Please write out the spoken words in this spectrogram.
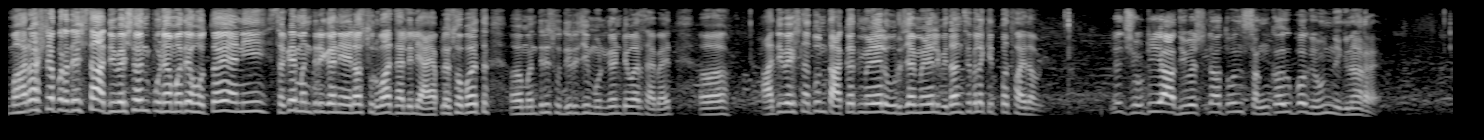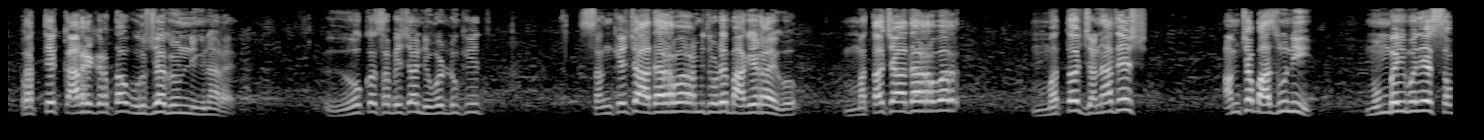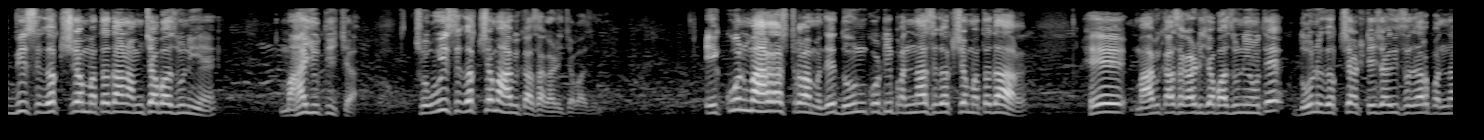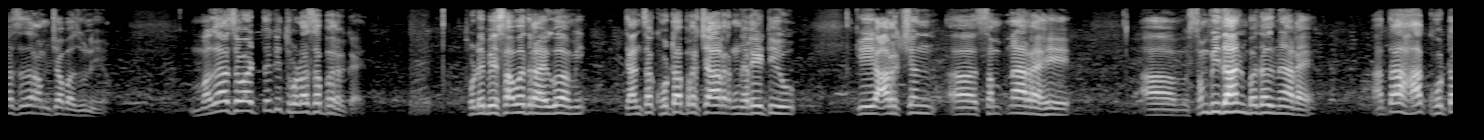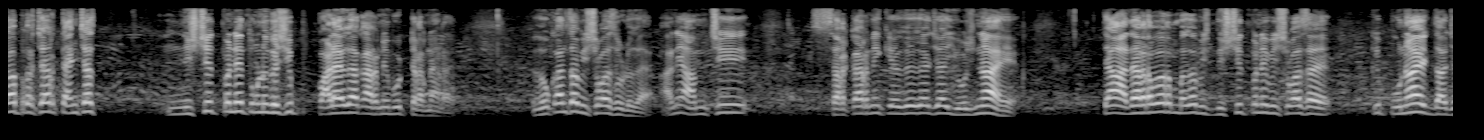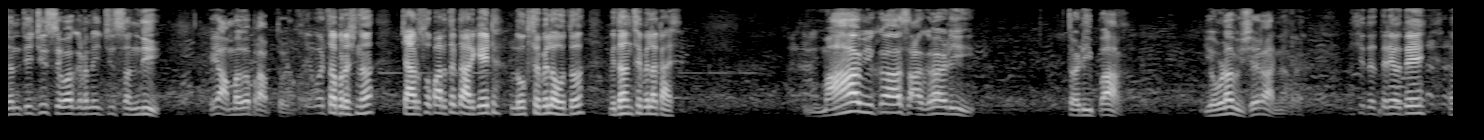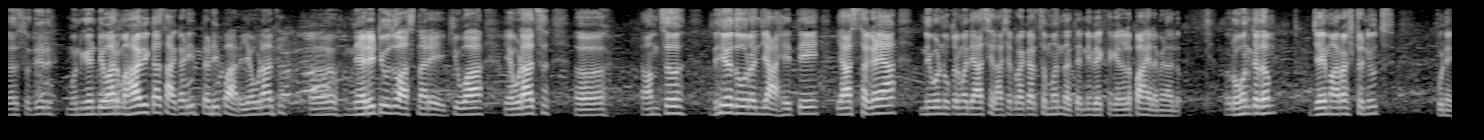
महाराष्ट्र प्रदेशचं अधिवेशन पुण्यामध्ये होतं आहे आणि सगळे मंत्रीगण यायला सुरुवात झालेली आहे. आपल्यासोबत अ, मंत्री सुधीरजी मुनगंटीवार साहेब आहेत. अ, अधिवेशनातून ताकद मिळेल ऊर्जा मिळेल विधानसभेला कितपत फायदा होईल? नाही शेवटी या अधिवेशनातून संकल्प घेऊन निघणार आहे. प्रत्येक कार्यकर्ता ऊर्जा घेऊन निघणार आहे. लोकसभेच्या निवडणुकीत संख्येच्या आधारावर आम्ही थोडे मागे राहिलो. मताच्या आधारावर मत जनादेश आमच्या बाजूनी मुंबईमध्ये सव्वीस लक्ष मतदान आमच्या बाजूनी आहे महायुतीच्या. चोवीस लक्ष महाविकास आघाडीच्या बाजूने. एकूण महाराष्ट्रामध्ये दोन कोटी पन्नास लक्ष मतदार हे महाविकास आघाडीच्या बाजूने होते दोन लक्ष अठ्ठेचाळीस हजार पन्नास हजार आमच्या बाजूने आहे. मला असं वाटतं की थोडासा फरक आहे. थोडे बेसावत राहिलो आम्ही. त्यांचा खोटा प्रचार नरेटिव्ह की आरक्षण संपणार आहे संविधान बदलणार आहे. आता हा खोटा प्रचार त्यांच्या निश्चितपणे तोंडघशी पाळायला कारणीभूत ठरणार आहे. लोकांचा विश्वास उडला आहे आणि आमची सरकारने केलेल्या ज्या योजना आहे त्या आधारावर मला विश- निश्चितपणे विश्वास आहे की पुन्हा एकदा जनतेची सेवा करण्याची संधी ही आम्हाला प्राप्त होईल. शेवटचा प्रश्न चारसो पारचं टार्गेट लोकसभेला होतं विधानसभेला काय? महाविकास आघाडी तडीपार एवढा विषय राहणार आहे. निश्चितच तरी होते. अ, सुधीर मुनगंटीवार महाविकास आघाडी तडीपार. एवढाच नॅरेटिव्ह जो असणार आहे किंवा एवढाच अ, आमचं ध्येय धोरण जे आहे ते या सगळ्या निवडणुकांमध्ये असेल अशा प्रकारचं म्हणणं त्यांनी व्यक्त केलेलं पाहायला मिळालं. रोहन कदम जय महाराष्ट्र न्यूज पुणे.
